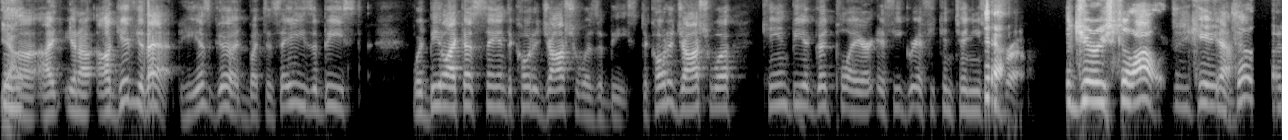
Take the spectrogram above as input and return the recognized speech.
Yeah. Uh, I you know I'll give you that he is good, but to say he's a beast would be like us saying Dakota Joshua is a beast. Dakota Joshua can be a good player if he if he continues Yeah. to grow. The jury's still out. You can't even Yeah. tell. Uh,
